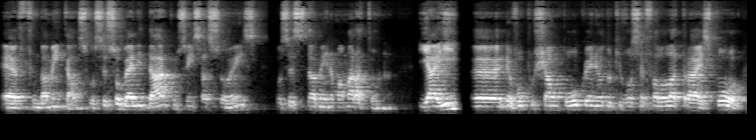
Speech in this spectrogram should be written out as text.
É fundamental. Se você souber lidar com sensações, você se dá bem numa maratona. E aí eu vou puxar um pouco, do que você falou lá atrás. Pô,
